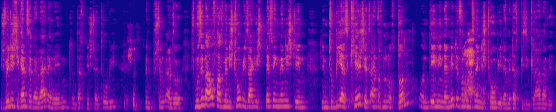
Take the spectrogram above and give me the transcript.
Ich will nicht die ganze Zeit alleine reden, dann dachte ich, der Tobi. Bin bestimmt, also, ich muss immer aufpassen, wenn ich Tobi sage, ich, deswegen nenne ich den, den Tobias Kirsch jetzt einfach nur noch Don und den in der Mitte von uns nenne ich Tobi, damit das ein bisschen klarer wird.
